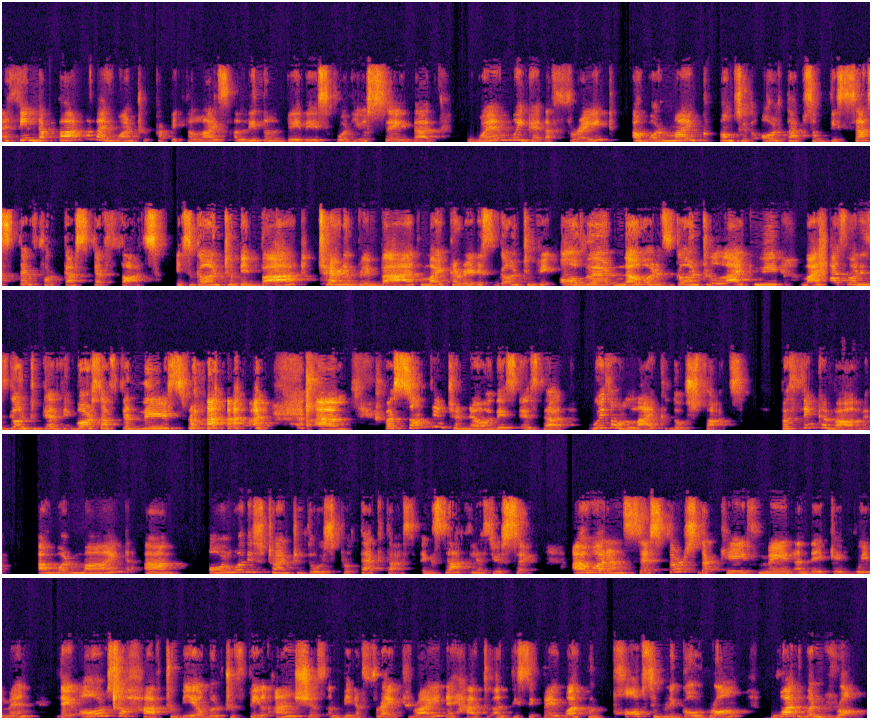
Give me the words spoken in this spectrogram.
I think the part that I want to capitalize a little bit is what you say that when we get afraid, our mind comes with all types of disaster forecaster thoughts. It's going to be bad, terribly bad. My career is going to be over. No one is going to like me. My husband is going to get divorced after this. um, but something to notice is that we don't like those thoughts. But think about it. Our mind, um, all what it's trying to do is protect us, exactly as you say our ancestors, the cavemen and the cave women, they also have to be able to feel anxious and be afraid, right? They had to anticipate what could possibly go wrong, what went wrong.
